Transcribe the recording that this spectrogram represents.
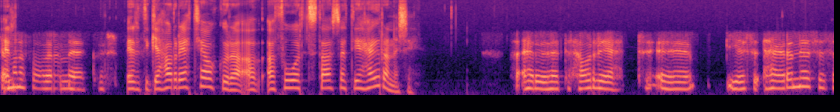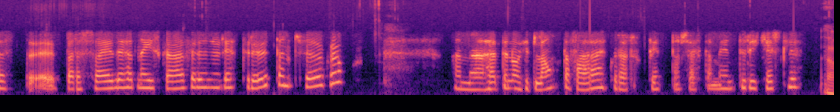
gaman að fá að vera með ykkur. Er þetta ekki hár rétt hjá okkur að, að þú ert staðsett í Hegranesi? Herðu, þetta er hár rétt. Uh, ég hegranis er sest, uh, bara svæði hérna í skagafyrðinu rétt fyrir utan sögurkrók. Þannig að þetta er nú ekkert langt að fara, einhverjar 15-16 myndur í kerslu Já,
